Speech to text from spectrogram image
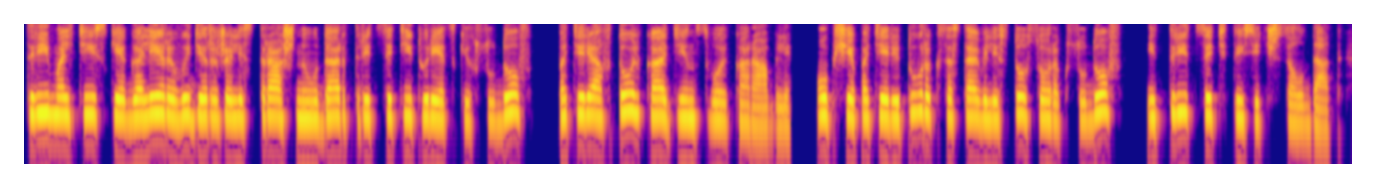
Три мальтийские галеры выдержали страшный удар 30 турецких судов, потеряв только один свой корабль. Общие потери турок составили 140 судов и 30 тысяч солдат –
